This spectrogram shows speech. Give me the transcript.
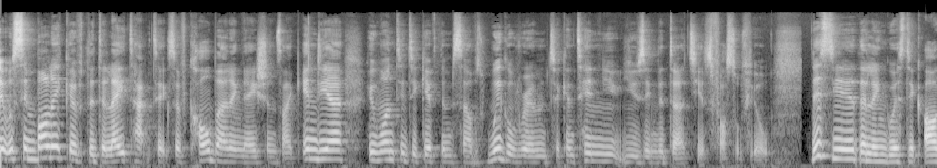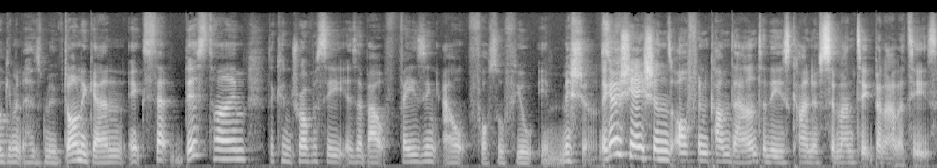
It was symbolic of the delay tactics of coal burning nations like India, who wanted to give themselves wiggle room to continue using the dirtiest fossil fuel. This year, the linguistic argument has moved on again, except this time the controversy is about phasing out fossil fuel emissions. Negotiations often come down to these kind of semantic banalities.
